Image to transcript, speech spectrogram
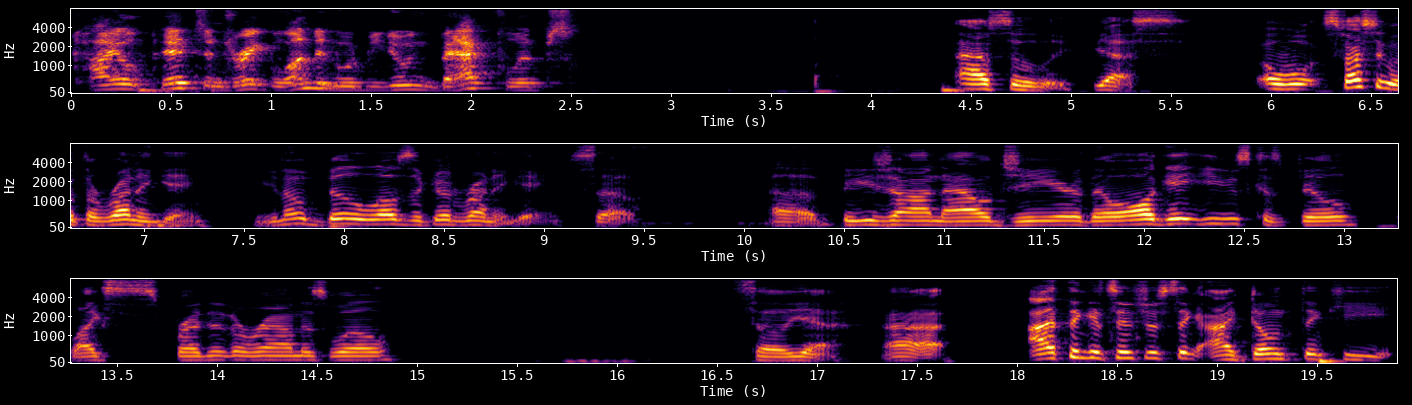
Kyle Pitts, and Drake London would be doing backflips. Absolutely, yes. Oh, well, especially with the running game. You know, Bill loves a good running game. So, uh, Bijan, Allgeier, they'll all get used because Bill likes spreading it around as well. So, yeah, uh, I think it's interesting. I don't think he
